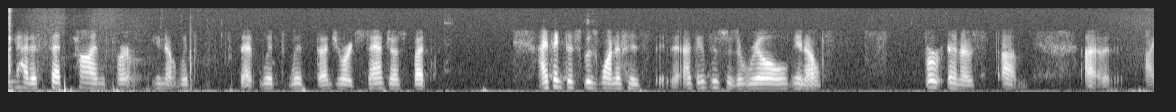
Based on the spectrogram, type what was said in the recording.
he had a set time for you know with that with with uh, George Santos, but I think this was one of his. I think this was a real you know, for, you know. Um, uh, I,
